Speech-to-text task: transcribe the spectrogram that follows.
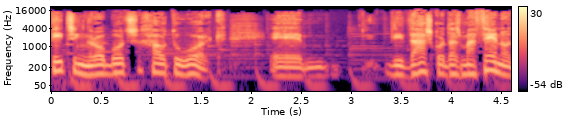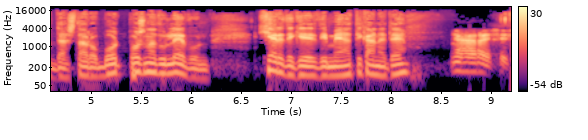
Teaching Robots How to Work. Ε, διδάσκοντας, μαθαίνοντας τα ρομπότ πώς να δουλεύουν. Χαίρετε κύριε Δημέα, τι κάνετε; Μια χαρά εσείς.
